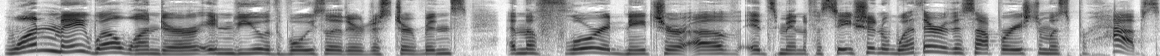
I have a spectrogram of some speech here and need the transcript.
One may well wonder, in view of the boy's later disturbance and the florid nature of its manifestation, whether this operation was perhaps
